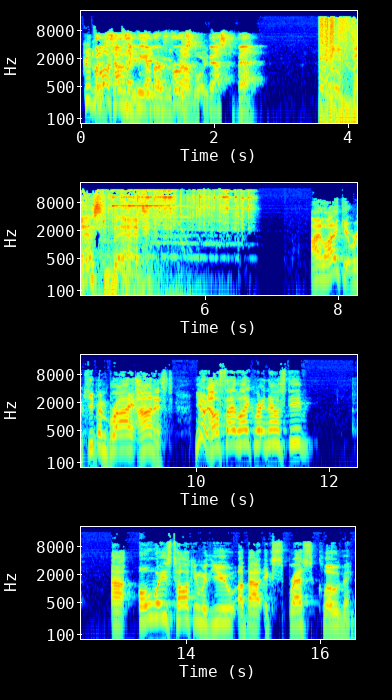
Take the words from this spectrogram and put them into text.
Good but luck." It sounds like we have our first best bet. The best bet. I like it. We're keeping Bry honest. You know what else I like right now, Steve? Uh, always talking with you about Express Clothing.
